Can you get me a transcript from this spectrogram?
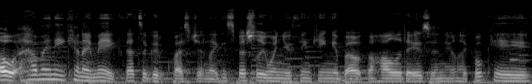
oh, how many can I make? That's a good question. Like, especially when you're thinking about the holidays and you're like, okay,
